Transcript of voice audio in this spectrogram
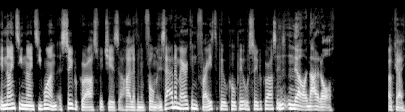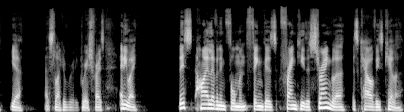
In 1991, a supergrass, which is a high level informant, is that an American phrase? Do people call people supergrasses? No, not at all. Okay, yeah, that's like a really British phrase. Anyway, this high level informant fingers Frankie the Strangler as Calvi's killer.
